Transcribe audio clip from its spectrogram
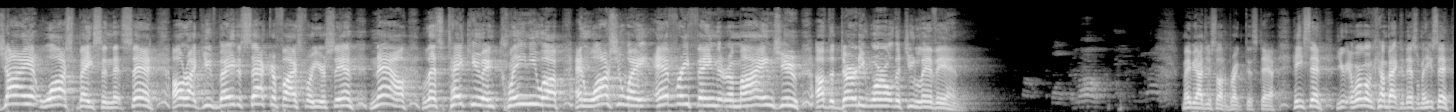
giant wash basin that said, All right, you've made a sacrifice for your sin. Now let's take you and clean you up and wash away everything that reminds you of the dirty world that you live in. Maybe I just ought to break this down. He said, we're going to come back to this one. He said,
